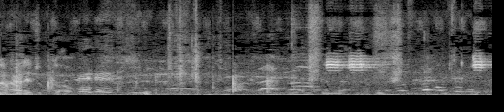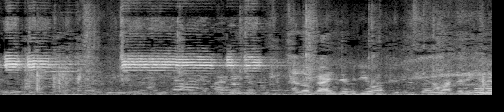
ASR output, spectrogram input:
না হারে যুক্ত হব হ্যালো গাইজ আমাদের এখানে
